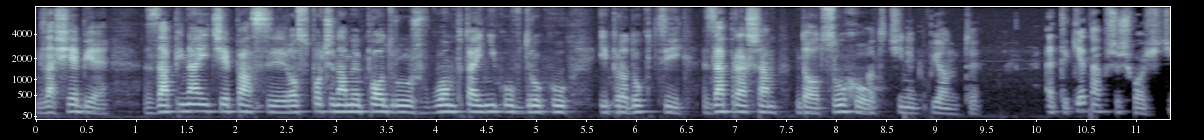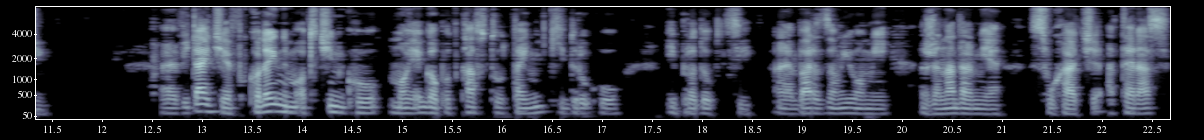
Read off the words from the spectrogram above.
dla siebie. Zapinajcie pasy, rozpoczynamy podróż w głąb tajników druku i produkcji. Zapraszam do odsłuchu. Odcinek piąty. Etykieta przyszłości. E, Witajcie w kolejnym odcinku mojego podcastu Tajniki Druku i Produkcji. E, Bardzo miło mi, że nadal mnie słuchacie, a teraz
